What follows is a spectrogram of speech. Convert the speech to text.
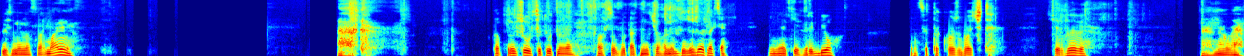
плюс-мінус нормальні. Так. Та пройшовся тут мене особо так нічого не було виднося. Ніяких грибів. Оце також, бачите, червиві. Гниле.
